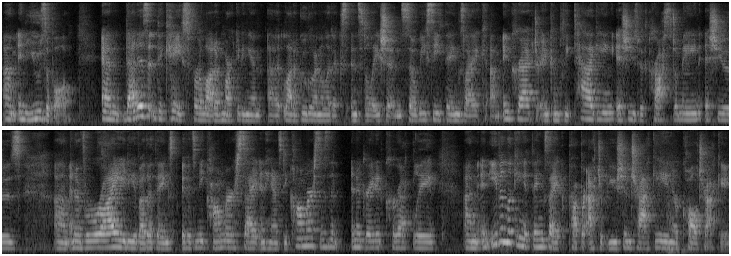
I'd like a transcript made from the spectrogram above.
um, and usable. And that isn't the case for a lot of marketing and uh, a lot of Google Analytics installations. So we see things like um, incorrect or incomplete tagging, issues with cross domain issues, um, and a variety of other things. If it's an e commerce site, enhanced e commerce isn't integrated correctly. Um, and even looking at things like proper attribution tracking or call tracking.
